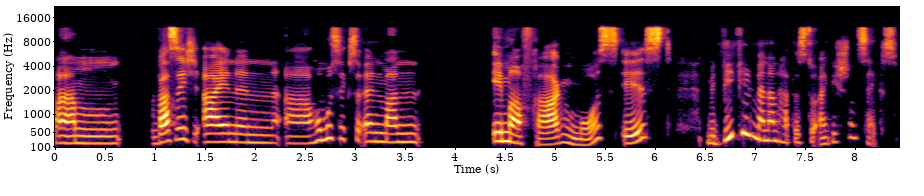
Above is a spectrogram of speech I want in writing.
Ähm, was ich einen äh, homosexuellen Mann immer fragen muss, ist, mit wie vielen Männern hattest du eigentlich schon Sex?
